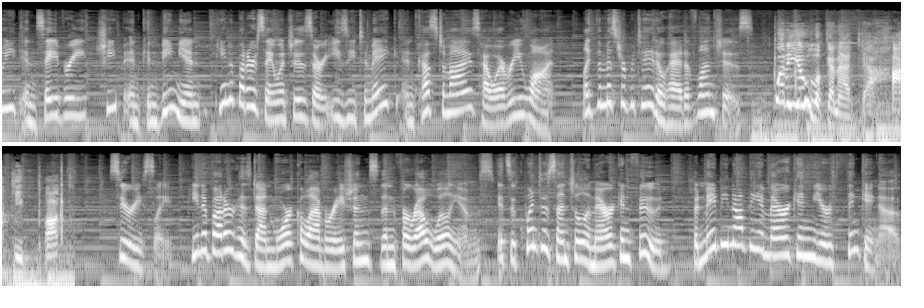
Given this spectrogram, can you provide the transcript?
Sweet and savory, cheap and convenient, peanut butter sandwiches are easy to make and customize however you want, like the Mr. Potato Head of lunches. What are you looking at, you hockey puck? Seriously, peanut butter has done more collaborations than Pharrell Williams. It's a quintessential American food, but maybe not the American you're thinking of.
